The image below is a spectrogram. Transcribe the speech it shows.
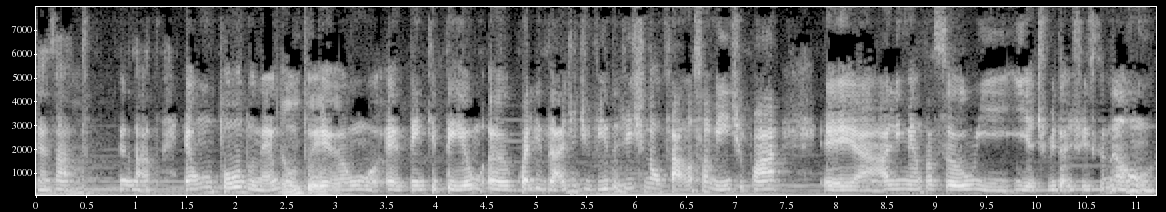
Exato. Exato. É um todo, né, Guto? É um todo. É um, é, tem que ter uh, qualidade de vida. A gente não fala somente com ah, é, a alimentação e, e, atividade física. Não,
